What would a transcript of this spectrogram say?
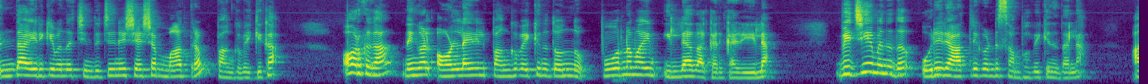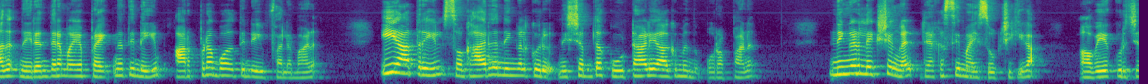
എന്തായിരിക്കുമെന്ന് ചിന്തിച്ചതിന് ശേഷം മാത്രം പങ്കുവയ്ക്കുക. ഓർക്കുക നിങ്ങൾ ഓൺലൈനിൽ പങ്കുവയ്ക്കുന്നതൊന്നും പൂർണമായും ഇല്ലാതാക്കാൻ കഴിയില്ല. വിജയമെന്നത് ഒരു രാത്രി കൊണ്ട് സംഭവിക്കുന്നതല്ല. അത് നിരന്തരമായ പ്രയത്നത്തിന്റെയും അർപ്പണബോധത്തിന്റെയും ഫലമാണ്. ഈ യാത്രയിൽ സ്വകാര്യത നിങ്ങൾക്കൊരു നിശബ്ദ കൂട്ടാളിയാകുമെന്നും ഉറപ്പാണ്. നിങ്ങളുടെ ലക്ഷ്യങ്ങൾ രഹസ്യമായി സൂക്ഷിക്കുക. അവയെക്കുറിച്ച്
